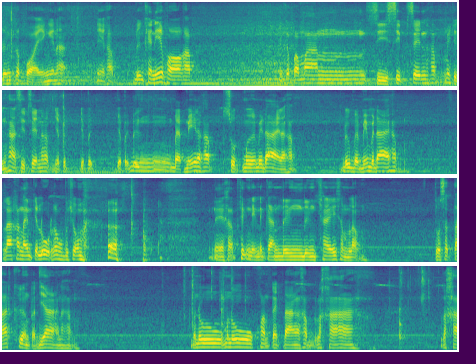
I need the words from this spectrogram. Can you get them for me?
ดึงก็ปล่อยอย่างนี้นะฮะนี่ครับ ดึงแค่นี้พอครับนี่ก็ประมาณ 40เซนครับไม่ถึง 50เซนนะครับอย่าไปอย่าไป อย่าไปดึงแบบนี้นะครับ สุดมือไม่ได้นะครับ ดึงแบบนี้ไม่ได้ครับลากข้างในมันจะรูดครับคุณผู้ชมนี่ครับเทคนิคในการดึงดึงใช้สำหรับตัวสตาร์ทเครื่องตัดหญ้านะครับมาดูมาดูความแตกต่างครับ ราคา ราคา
